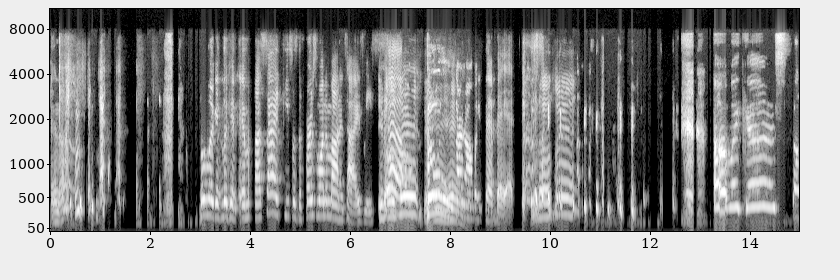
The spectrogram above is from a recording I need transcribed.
And um, but look at looking and my side piece was the first one to monetize me. you know what I'm So saying? Boom. Yeah, aren't always that bad. You know what I'm saying? Oh my gosh. So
